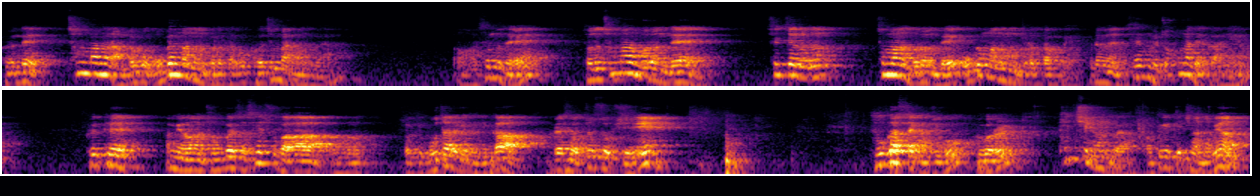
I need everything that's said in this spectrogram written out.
그런데 천만 원 안 벌고 오백만 원 벌었다고 거짓말 하는 거야. 어, 세무세. 저는 천만 원 벌었는데 실제로는 천만 원 벌었는데 오백만 원만 벌었다고 해. 그러면 세금을 조금만 낼 거 아니에요? 그렇게 하면 정부에서 세수가 어, 저기 모자르게 되니까 그래서 어쩔 수 없이 부가세 가지고 그거를 캐치를 하는 거야. 어떻게 캐치하냐면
